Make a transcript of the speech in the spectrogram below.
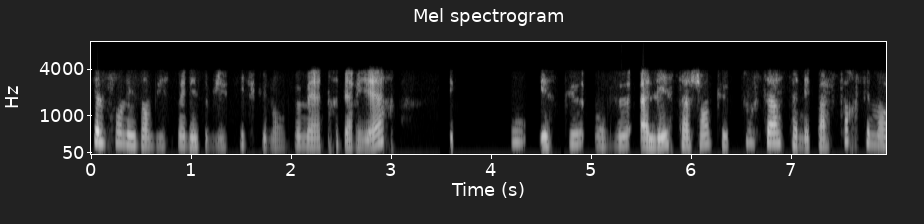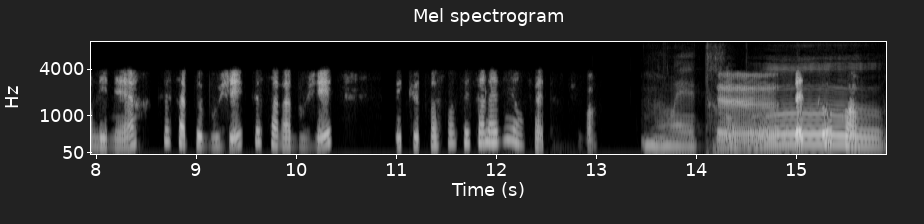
quelles sont les ambitions et les objectifs que l'on veut mettre derrière, où est-ce qu'on veut aller, sachant que tout ça, ça n'est pas forcément linéaire, que ça peut bouger, que ça va bouger, et que de toute façon, c'est ça la vie, en fait. Tu vois. Ouais, trop euh, beau. quoi.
